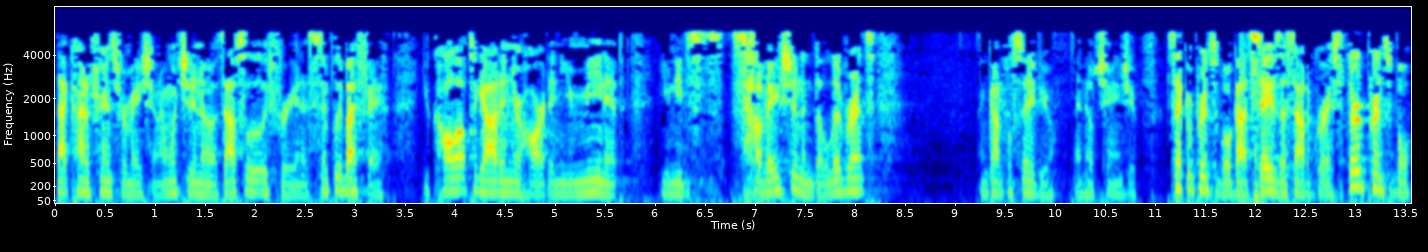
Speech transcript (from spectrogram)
that kind of transformation, I want you to know it's absolutely free and it's simply by faith. You call out to God in your heart and you mean it. You need salvation and deliverance, and God will save you and He'll change you. Second principle, God saves us out of grace. Third principle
